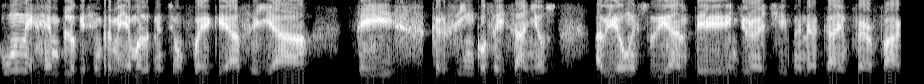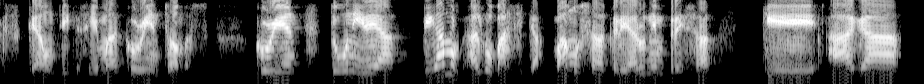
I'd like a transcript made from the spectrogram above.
Un ejemplo que siempre me llamó la atención fue que hace ya seis, cinco o seis años había un estudiante en Junior Achievement acá en Fairfax County que se llamaba Corian Thomas. Corian tuvo una idea, digamos, algo básica. Vamos a crear una empresa que haga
